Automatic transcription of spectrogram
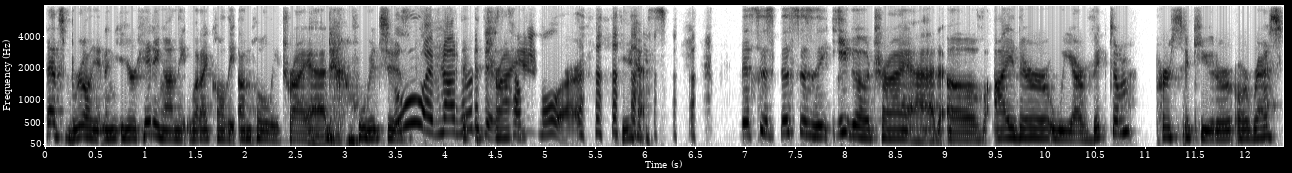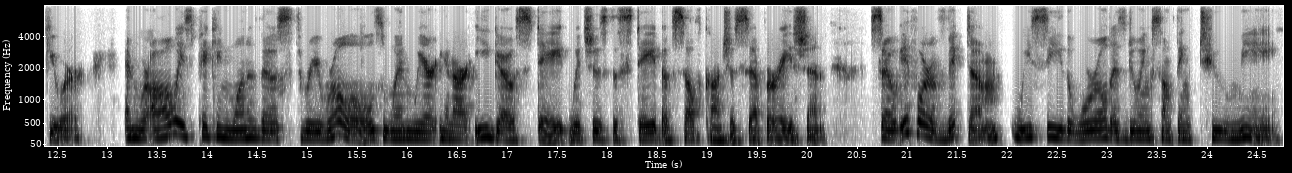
that's brilliant, and you're hitting on the what I call the unholy triad, which is oh, I've not heard of this. Triad. Tell me more. yes, this is this is the ego triad of either we are victim, persecutor, or rescuer. And we're always picking one of those three roles when we're in our ego state, which is the state of self conscious separation. So if we're a victim, we see the world as doing something to me.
